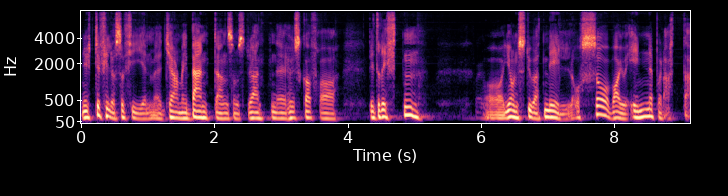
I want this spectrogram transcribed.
nyttefilosofien med Jeremy Benton, som studentene husker fra bedriften. Og John Stuart Mill også var jo inne på dette.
